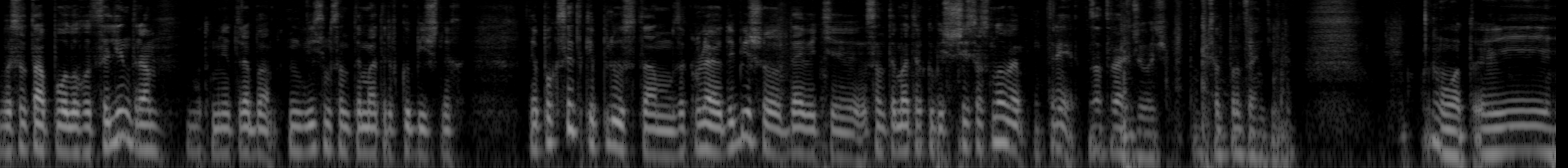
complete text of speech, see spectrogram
висота полого циліндра. От мені треба 8 см кубічних епоксидки, плюс там закругляю до більшого 9 см кубічних. 6 основи, 3 затверджувач, 50%. От, і...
